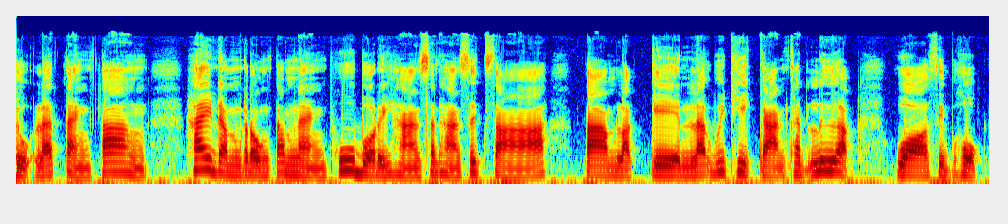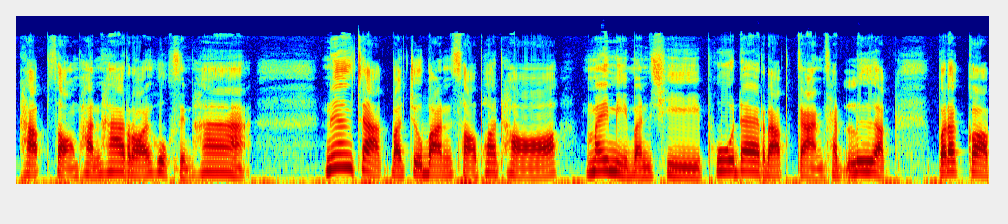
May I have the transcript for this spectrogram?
จุและแต่งตั้ง ให้ดำรงตำแหน่งผู้บริหารสถานศึกษา ตามหลักเกณฑ์และวิธีการคัดเลือกว 16ทับ2565 เนื่องจากปัจจุบันสพทไม่มีบัญชีผู้ได้รับการคัดเลือก ประกอบ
